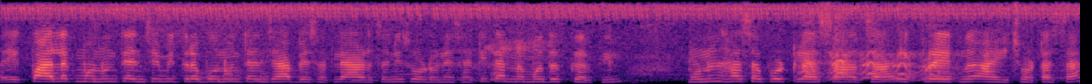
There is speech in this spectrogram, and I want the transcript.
एक पालक म्हणून त्यांचे मित्र बनून त्यांच्या अभ्यासातल्या अडचणी सोडवण्यासाठी त्यांना मदत करतील. म्हणून हा सपोर्ट क्लासाचा एक प्रयत्न आहे छोटासा.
